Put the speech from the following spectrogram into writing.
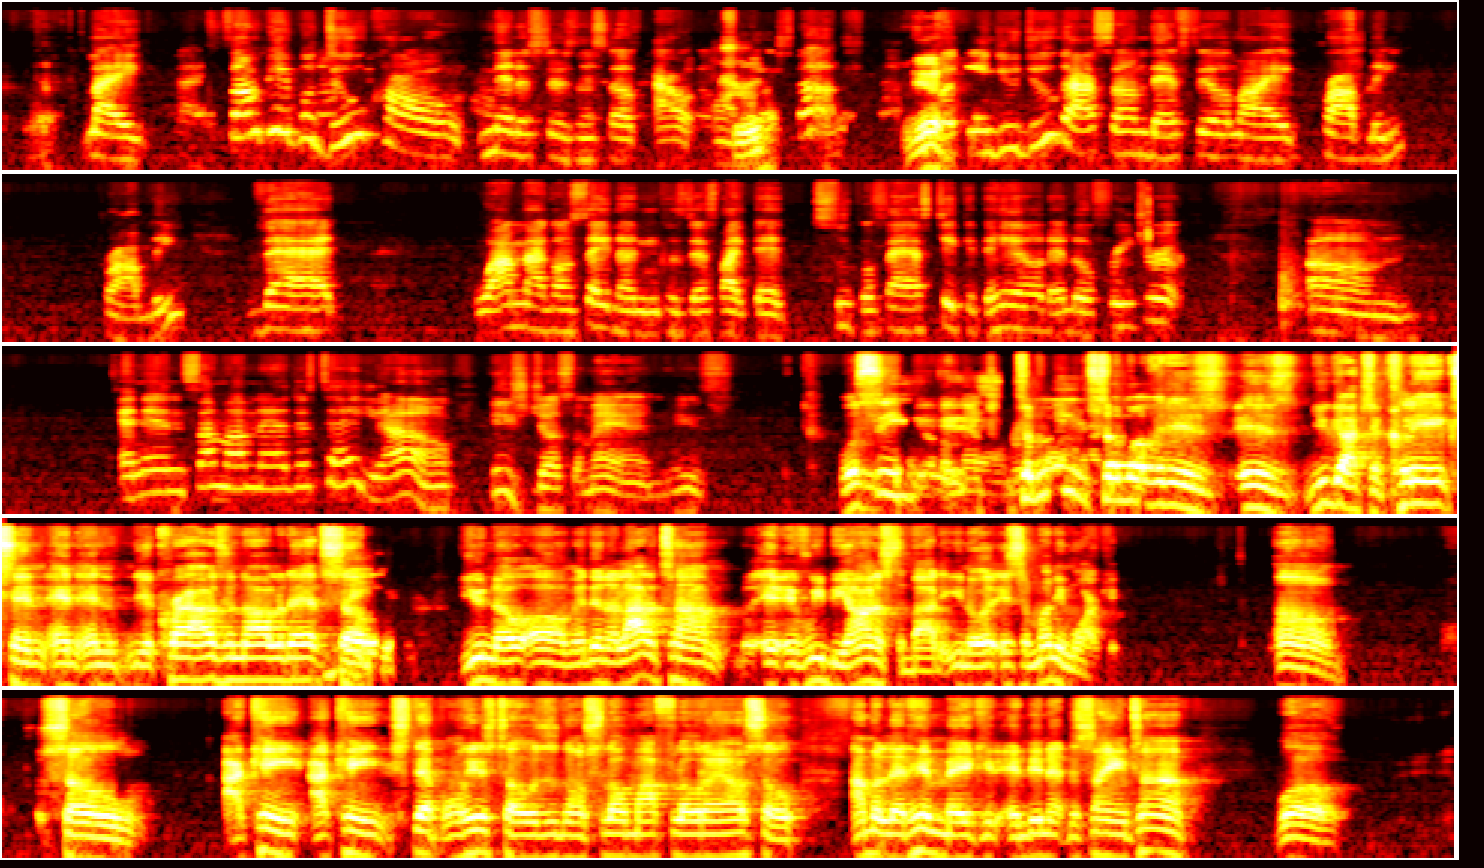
like some people do call ministers and stuff out on True. their stuff. Yeah. But then you do got some that feel like probably, probably that. Well, I'm not gonna say nothing because that's like that super fast ticket to hell, that little free trip. Um, and then some of them they'll just tell you, "Oh, he's just a man. He's Well, see, to me, some of it is is you got your clicks and and and your crowds and all of that. So you know, um, and then a lot of time, if we be honest about it, you know, it's a money market. Um, so I can't I can't step on his toes. It's gonna slow my flow down. So I'm gonna let him make it. And then at the same time, well,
